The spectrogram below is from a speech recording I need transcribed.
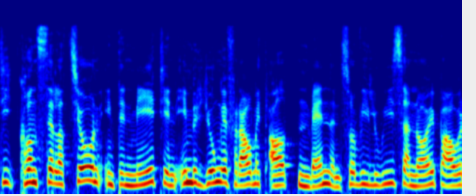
die Konstellation in den Medien, immer junge Frau mit alten Männern, so wie Luisa Neubauer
